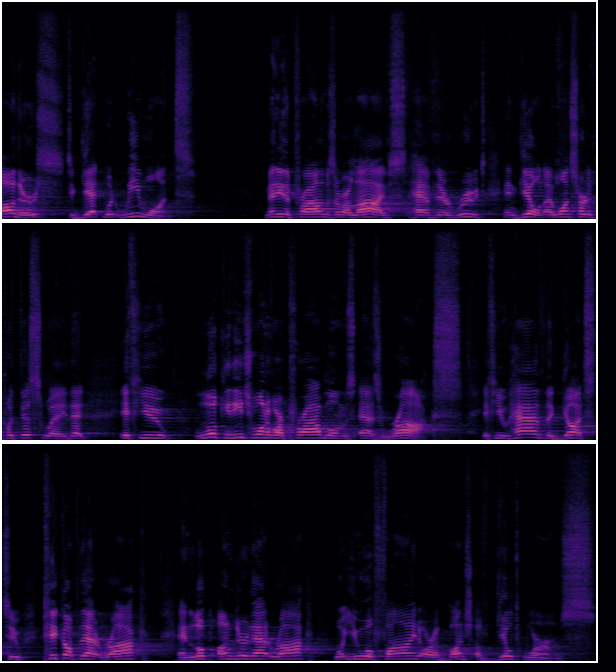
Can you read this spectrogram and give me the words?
others to get what we want. Many of the problems of our lives have their root in guilt. I once heard it put this way that if you look at each one of our problems as rocks, if you have the guts to pick up that rock and look under that rock, what you will find are a bunch of guilt worms.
